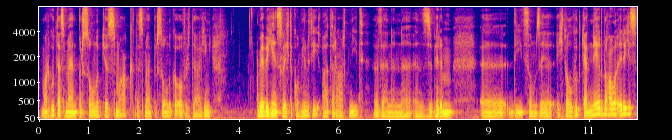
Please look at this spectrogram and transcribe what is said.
Maar goed, dat is mijn persoonlijke smaak, dat is mijn persoonlijke overtuiging. We hebben geen slechte community, uiteraard niet. We zijn een, eh, een zwerm uh, die soms uh, echt wel goed kan neerdalen ergens.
